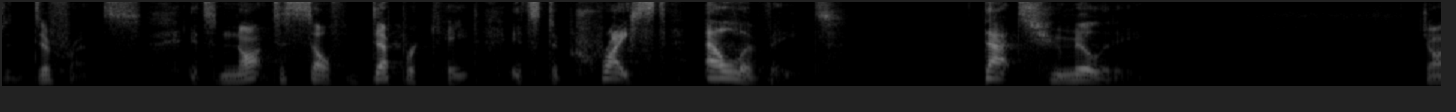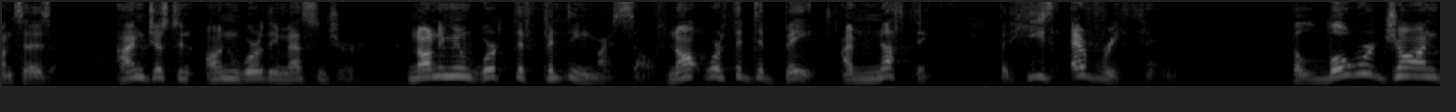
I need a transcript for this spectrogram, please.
There's a difference. It's not to self-deprecate, it's to Christ elevate. That's humility. John says, I'm just an unworthy messenger, not even worth defending myself, not worth a debate. I'm nothing, but he's everything. The lower John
